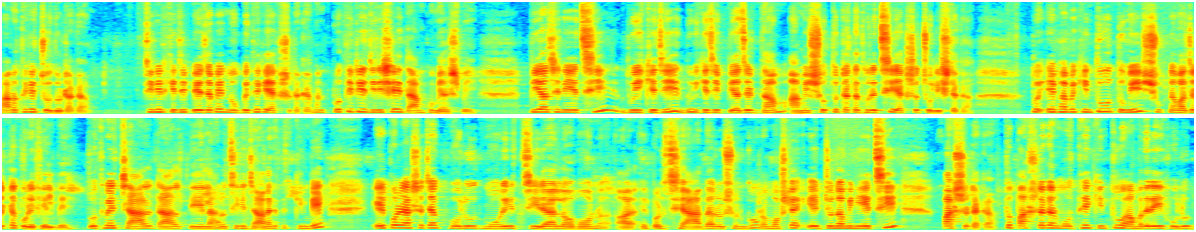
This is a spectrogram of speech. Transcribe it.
বারো থেকে চোদ্দ টাকা। চিনির কেজি পেয়ে যাবে নব্বই থেকে একশো টাকা। মানে প্রতিটি জিনিসের দাম কমে আসবে। পেঁয়াজ নিয়েছি, দুই কেজি দুই কেজি পেঁয়াজের দাম, আমি সত্তর টাকা ধরেছি, একশো চল্লিশ টাকা। তো এভাবে কিন্তু তুমি শুকনা বাজারটা করে ফেলবে। প্রথমে চাল, ডাল, তেল, আলু, চিনি, যা লাগাতে কিনবে। এরপরে আসা যাক হলুদ, মরিচ, জিরা, লবণ, আর এরপর হচ্ছে আদা, রসুন, গরম মশলা। এর জন্য আমি নিয়েছি পাঁচশো টাকা। তো পাঁচশো টাকার মধ্যে কিন্তু আমাদের এই হলুদ,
